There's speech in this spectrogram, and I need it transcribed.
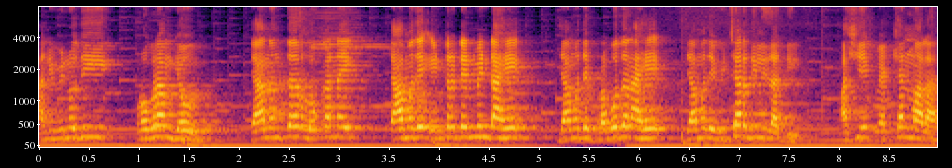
आणि विनोदी प्रोग्राम घेऊन त्यानंतर लोकांना एक त्यामध्ये एंटरटेनमेंट आहे ज्यामध्ये प्रबोधन आहे ज्यामध्ये विचार दिली जातील अशी एक व्याख्यानमाला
